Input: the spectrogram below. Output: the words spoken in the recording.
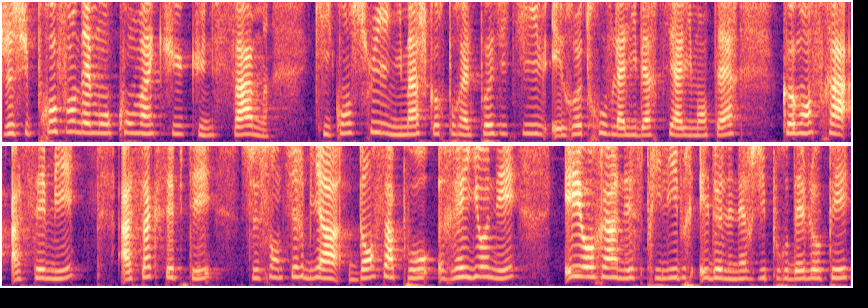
Je suis profondément convaincue qu'une femme qui construit une image corporelle positive et retrouve la liberté alimentaire commencera à s'aimer, à s'accepter, se sentir bien dans sa peau, rayonner et aura un esprit libre et de l'énergie pour développer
